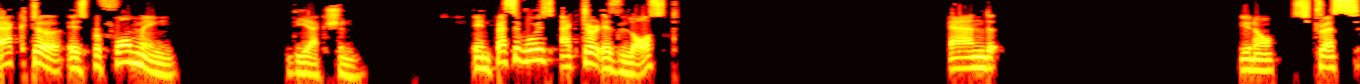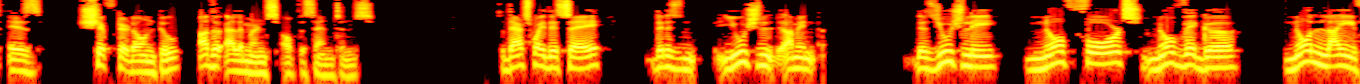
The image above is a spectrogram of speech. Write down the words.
actor is performing the action. In passive voice, actor is lost and you know, stress is shifted onto other elements of the sentence. So that's why they say there is usually, I mean, there's usually no force, no vigor, no life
